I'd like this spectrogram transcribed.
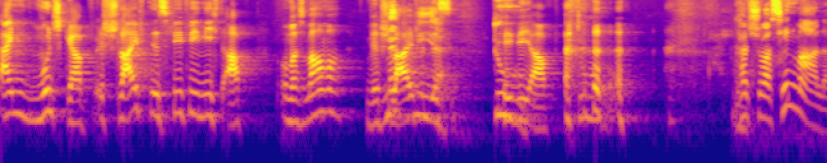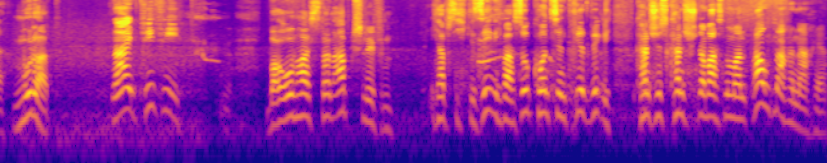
einen Wunsch gehabt. Schleift das Fifi nicht ab. Und was machen wir? Wir schleifen das Du. Fifi ab. Kannst du was hinmalen? Murat, Nein, Fifi. warum hast du dann abgeschliffen? Ich habe es nicht gesehen. Ich war so konzentriert, wirklich. Kannst du, kannst du noch was nochmal drauf machen nachher?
